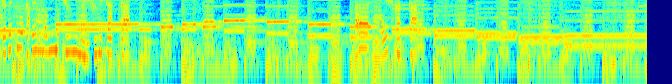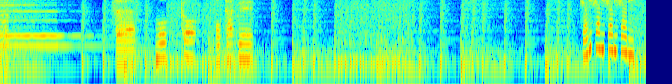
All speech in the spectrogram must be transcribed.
キャベツを食べるのに夢中になりすぎちゃった。ああ、美味しかった。さあ、もっと、お食べ。シャリシャリシャリシャリ。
